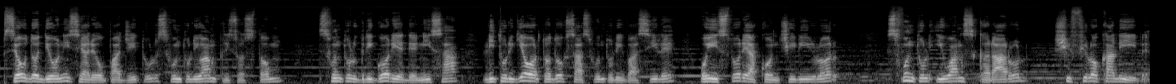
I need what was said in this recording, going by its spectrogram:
Pseudo Dionisia Areopagitul, Sfântul Ioan Crisostom, Sfântul Grigorie de Nisa, Liturgia Ortodoxă a Sfântului Vasile, o istorie a conciliilor, Sfântul Ioan Scărarul și Filocaliile.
